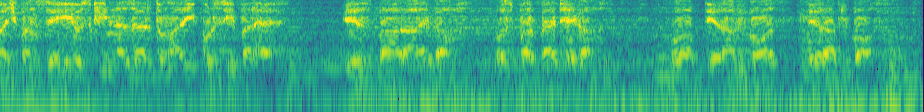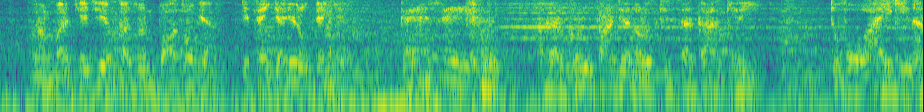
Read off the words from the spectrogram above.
बचपन से ही उसकी नज़र तुम्हारी कुर्सी पर है। इस बार आएगा। बैठेगा वो अब तेरा भी बॉस मेरा भी बॉस हम पर केजीएफ का जुल्म बहुत हो गया। इसे यही रोक देंगे। कैसे? अगर गुरु पांड्यन और उसकी सरकार गिरी तो वो आएगी ना?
